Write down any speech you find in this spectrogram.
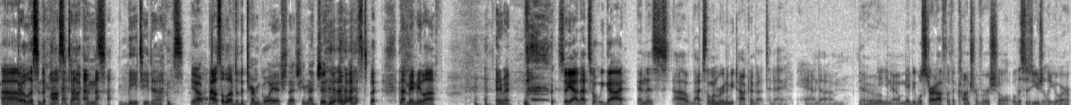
Um, Go listen to Pasta Talkins, BT Dubs. Yep. I also loved the term goyish that she mentioned last time. That made me laugh. Anyway, So yeah, that's what we got, and this uh, that's the one we're going to be talking about today. And um, dope. you know, maybe we'll start off with a controversial. Well, this is usually your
